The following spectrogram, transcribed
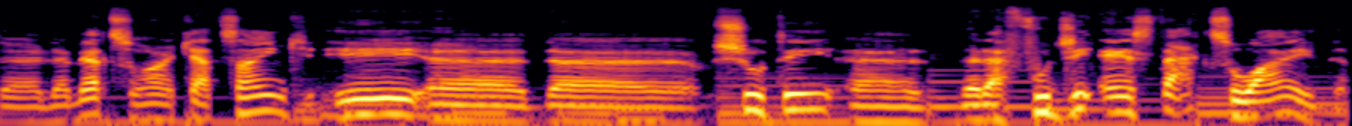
de le mettre sur un 4.5 et de shooter de la Fuji Instax Wide.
